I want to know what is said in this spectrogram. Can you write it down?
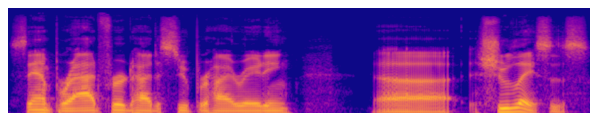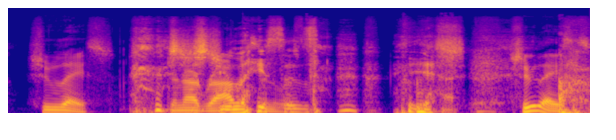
Sam Bradford had a super high rating. Uh, shoelaces, shoelace. Denard Robinson. Was, Shoelaces. yeah. shoelaces.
